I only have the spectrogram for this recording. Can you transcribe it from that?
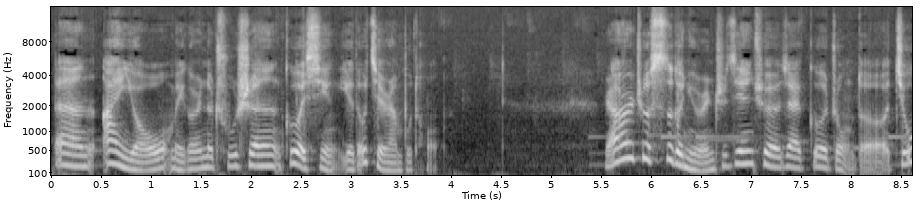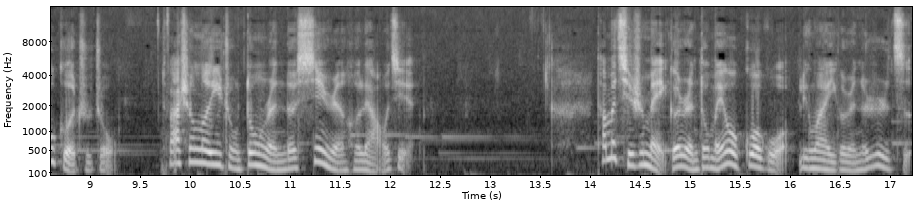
但案由每个人的出身、个性也都截然不同。然而，这四个女人之间却在各种的纠葛之中，发生了一种动人的信任和了解。她们其实每个人都没有过过另外一个人的日子，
